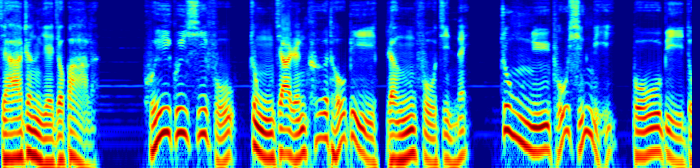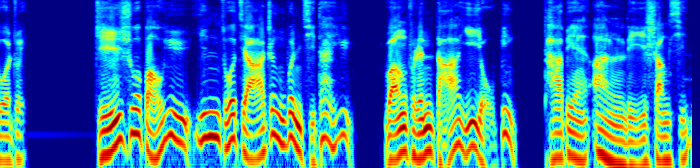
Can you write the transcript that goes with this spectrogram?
贾政也就罢了。回归西府，众家人磕头毕，仍复进内。众女仆行礼，不必多赘。只说宝玉因昨贾政问起黛玉，王夫人答已有病，他便暗里伤心。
